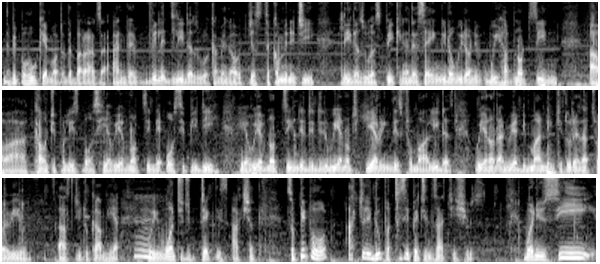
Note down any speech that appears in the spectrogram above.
the people who came out of the baraza and the village leaders who were coming out, just the community leaders who were speaking, and they're saying, you know, we don't, we have not seen our county police boss here. We have not seen the OCPD here. We have not seen the, we are not hearing this from our leaders. We are not, and we are demanding Kithure. That's why we asked you to come here. Hmm. We want you to take this action. So people actually do participate in such issues. When you see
